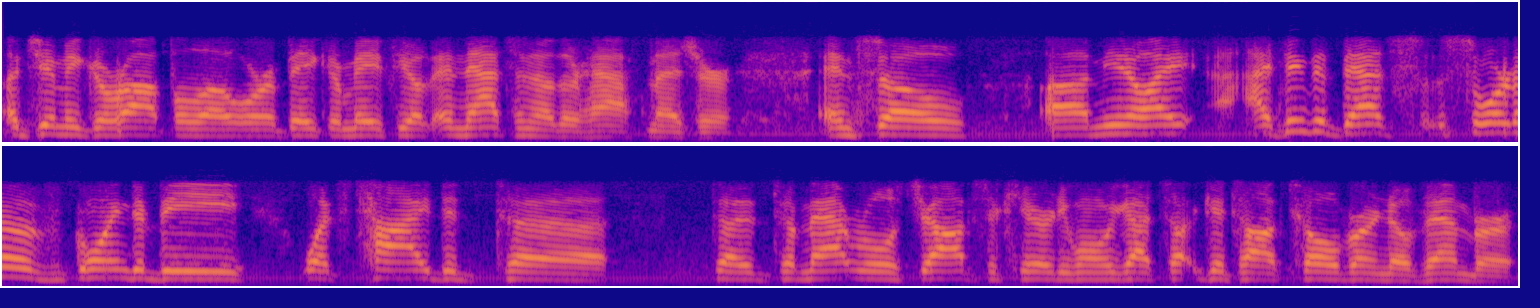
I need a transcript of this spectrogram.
a Jimmy Garoppolo or a Baker Mayfield, and that's another half measure. And so, um, you know, I I think that that's sort of going to be what's tied to to, to, to Matt Rhule's job security when we got to, get to October and November.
